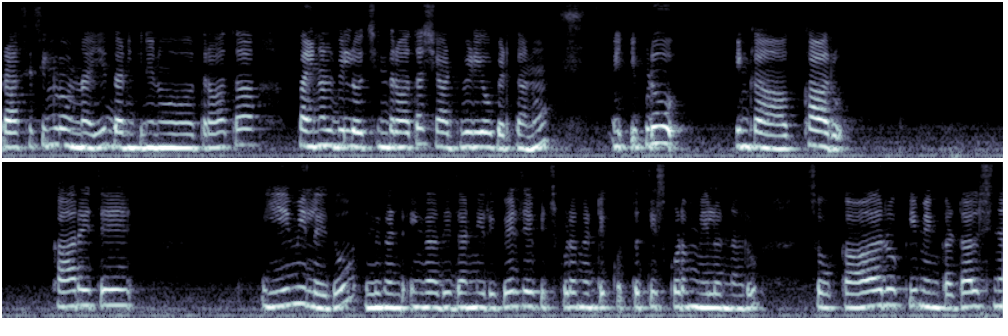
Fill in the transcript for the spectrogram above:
ప్రాసెసింగ్లో ఉన్నాయి. దానికి నేను తర్వాత ఫైనల్ బిల్ వచ్చిన తర్వాత షార్ట్ వీడియో పెడతాను. ఇప్పుడు ఇంకా కారు. కార్ అయితే ఏమీ లేదు. ఎందుకంటే ఇంకా అది దాన్ని రిపేర్ చేయించుకోవడం కంటే కొత్త తీసుకోవడం మేలు అన్నారు సో కారుకి మేము కట్టాల్సిన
